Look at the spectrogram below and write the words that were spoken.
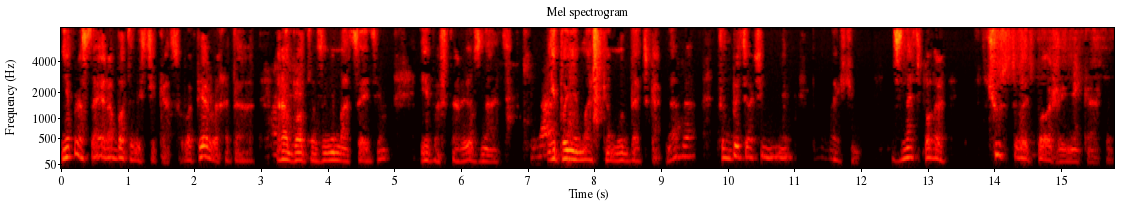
непростая работа вести кассу. Во-первых, это работа заниматься этим, и во-вторых, знать и понимать, кому дать как надо. Тут быть очень понимающим. Знать, чувствовать положение каждого.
